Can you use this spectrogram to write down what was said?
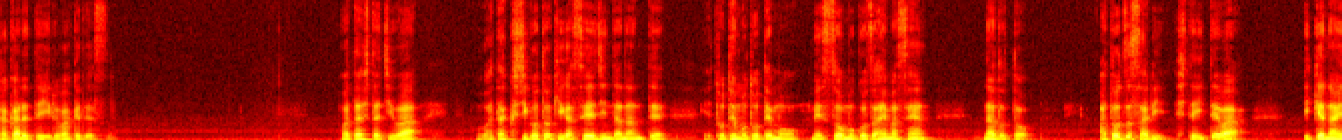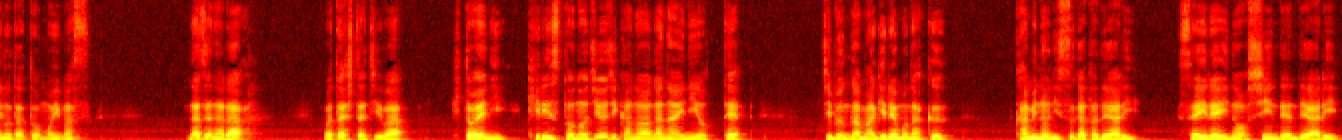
書かれているわけです。私たちは私ごときが聖人だなんて、とてもとても滅相もございません。などと後ずさりしていてはいけないのだと思います。なぜなら、私たちはひとえにキリストの十字架の贖いによって自分が紛れもなく神の似姿であり聖霊の神殿であり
